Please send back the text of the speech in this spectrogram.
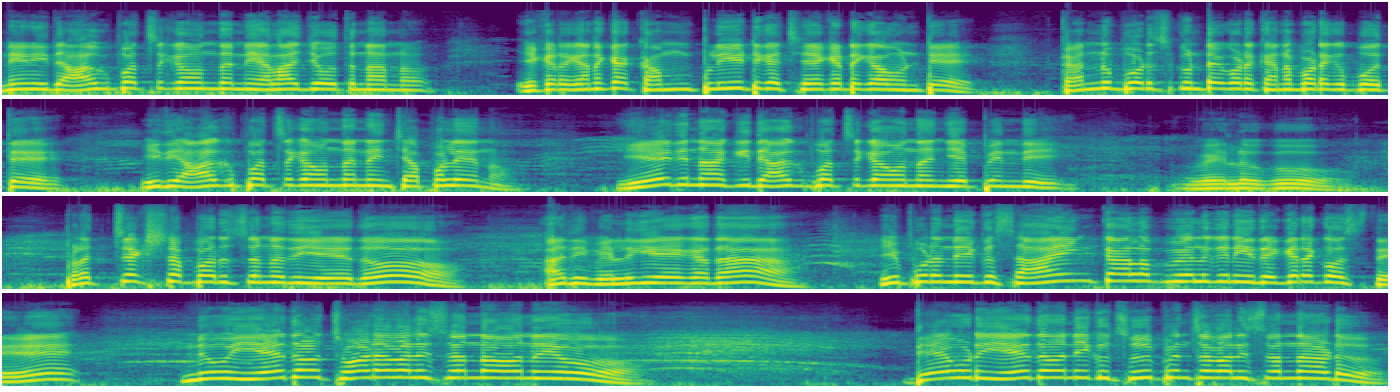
నేను ఇది ఆకుపచ్చగా ఉందని ఎలా చెబుతున్నాను? ఇక్కడ కనుక కంప్లీట్గా చీకటిగా ఉంటే కన్ను పొడుచుకుంటే కూడా కనపడకపోతే ఇది ఆకుపచ్చగా ఉందని నేను చెప్పలేను. ఏది నాకు ఇది ఆకుపచ్చగా ఉందని చెప్పింది? వెలుగు. ప్రత్యక్షపరుచున్నది ఏదో అది వెలుగే కదా. ఇప్పుడు నీకు సాయంకాలపు వెలుగు నీ దగ్గరకు వస్తే నువ్వు ఏదో చూడవలసి ఉన్నావు నువ్వు దేవుడు ఏదో నీకు చూపించవలసి ఉన్నాడు.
